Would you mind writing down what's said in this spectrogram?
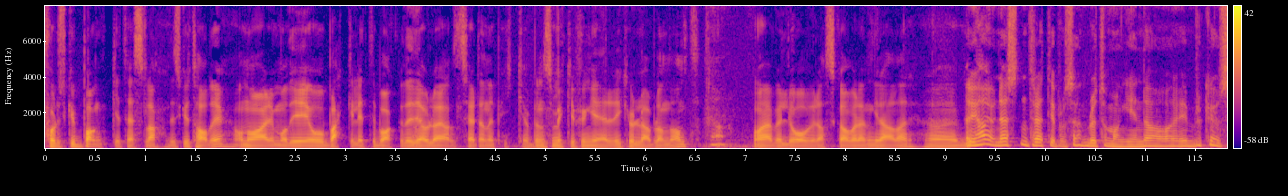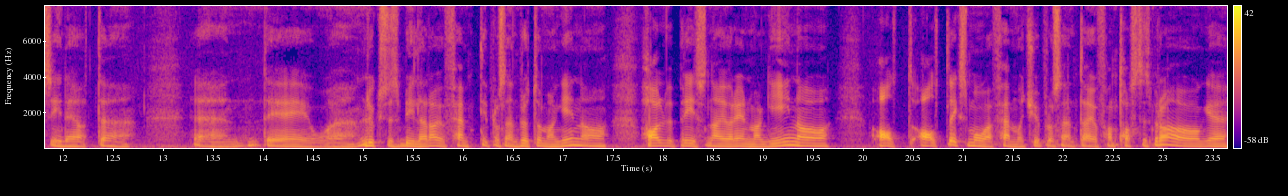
Ford skulle banke Tesla. De skulle ta dem. og nå må de jo backe litt tilbake på det. De har jo lansert denne pickupen som ikke fungerer i kulda, bl.a. Ja. Og jeg er veldig overraska over den greia der. De har jo nesten 30% bruttomargin, da, og vi bruker jo si det at det er jo, eh, Luksusbiler har jo 50% bruttomargin, og halve prisen er jo ren margin. og Alt, alt liksom over 25 det er jo fantastisk bra. og eh,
